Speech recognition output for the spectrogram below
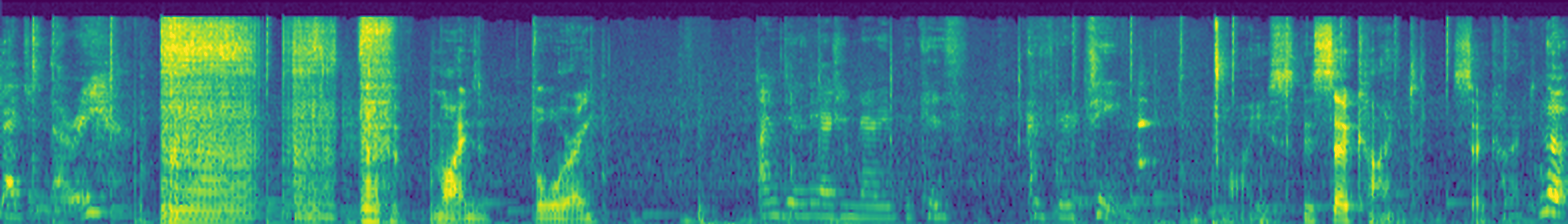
Legendary. Mine's boring. I'm doing the legendary because because we're a team. Oh, you, you're so kind. So kind. Look,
